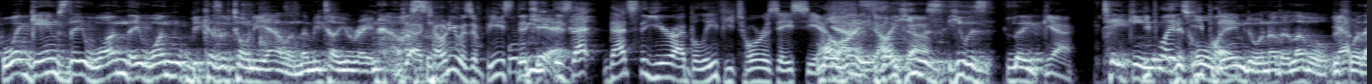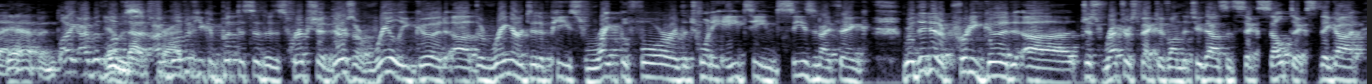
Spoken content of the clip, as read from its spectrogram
what games they won, they won because of Tony Allen. Let me tell you right now. Yeah, so, Tony was a beast. Well, yeah. He, is that that's the year I believe he tore his ACL? Well, right, but he was he was like yeah taking played, his whole game to another level before yep, that yep. happened. Like I would love that. I'd love if you can put this in the description. There's a really good. Uh, the Ringer did a piece right before the 2018 season, I think, where they did a pretty good uh, just retrospective on the 2006 Celtics. They got,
